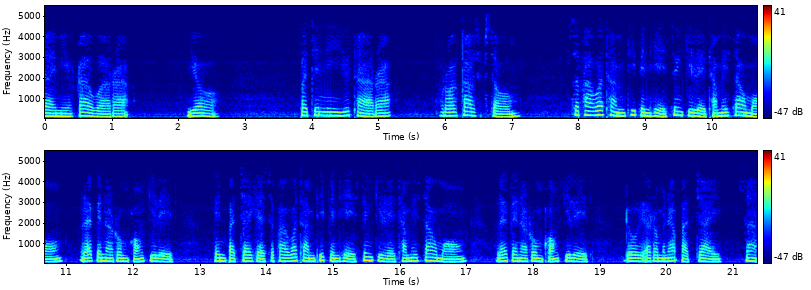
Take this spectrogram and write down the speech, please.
จัยมีเก้าวาระ ย่อ ปัจจนียุทธาระร้อยเก้าสิบสองสภาวธรรมที่เป็นเหตุซึ่งกิเลสทำให้เศร้าหมอง และเป็นอารมณ์ของกิเลส เป็นปัจจัยแก่สภาวธรรมที่เป็นเหตุซึ่งกิเลสทำให้เศร้าหมอง และเป็นอารมณ์ของกิเลส โดยอารมณปัจจัย สห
